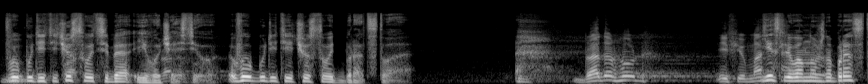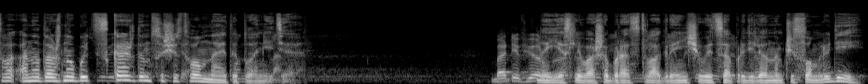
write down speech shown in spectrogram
Вы будете чувствовать себя его частью. Вы будете чувствовать братство. Если вам нужно братство, оно должно быть с каждым существом на этой планете. Но если ваше братство ограничивается определенным числом людей,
